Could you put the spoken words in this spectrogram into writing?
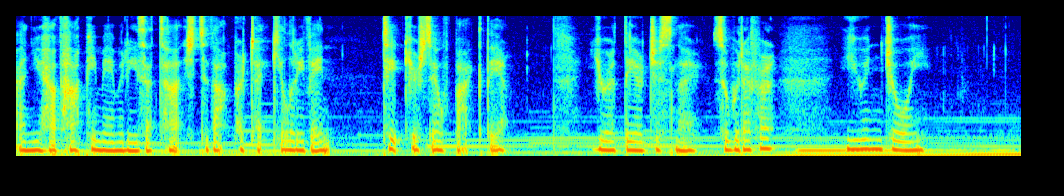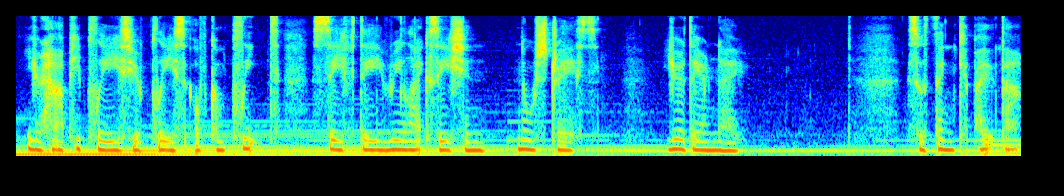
and you have happy memories attached to that particular event. Take yourself back there. You're there just now. So, wherever you enjoy your happy place, your place of complete safety, relaxation, no stress, you're there now. So think about that.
